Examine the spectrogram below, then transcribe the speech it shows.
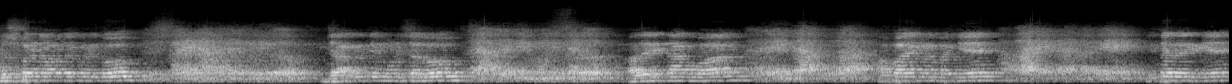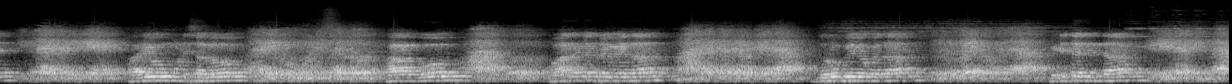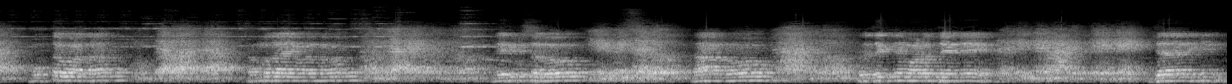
ದುಷ್ಪರಿಣಾಮದ ಕುರಿತು ಅದರಿಂದಾಗುವ ಅಪಾಯಗಳ ಬಗ್ಗೆ ಇತರರಿಗೆ ಅರಿವು ಮೂಡಿಸಲು ಹಾಗೂ ಮಾದಕ ದ್ರವ್ಯದ ದುರುಪಯೋಗದ ಹಿಡಿತದಿಂದ ಮುಕ್ತವಾದ ಸಮುದಾಯವನ್ನು ನಿರ್ಮಿಸಲು ನಾನು ಪ್ರತಿಜ್ಞೆ ಮಾಡುತ್ತೇನೆ. ಜೈ ಹಿಂದ್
